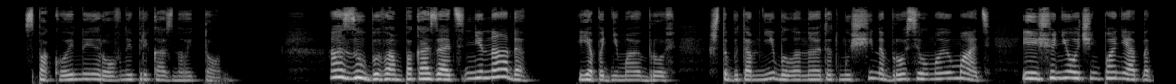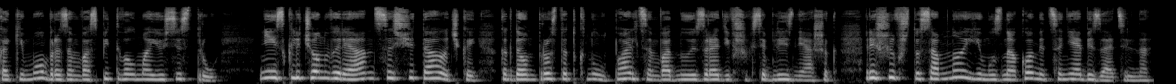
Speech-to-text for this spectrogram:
— спокойный и ровный приказной тон. «А зубы вам показать не надо?» Я поднимаю бровь. Что бы там ни было, но этот мужчина бросил мою мать, и еще не очень понятно, каким образом воспитывал мою сестру. Не исключен вариант со считалочкой, когда он просто ткнул пальцем в одну из родившихся близняшек, решив, что со мной ему знакомиться не обязательно.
